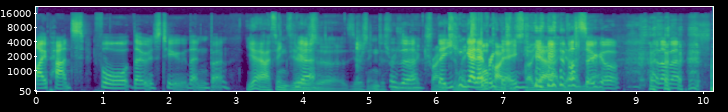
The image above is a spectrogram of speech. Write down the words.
iPads for those to then burn? yeah, I think there's Yeah. a there's an industry There's a- like trying that you to can make get all kinds of everything. stuff. Yeah, yeah, that's so cool. I love it.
